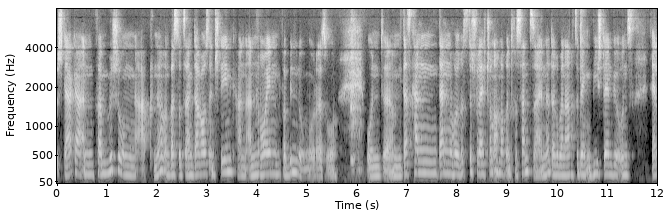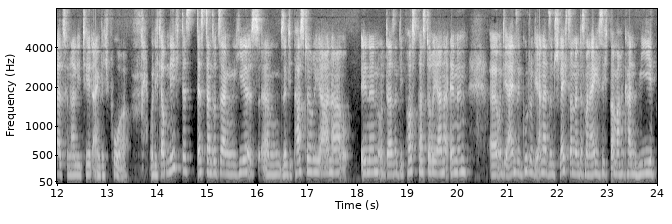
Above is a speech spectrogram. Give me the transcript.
stärker an Vermischungen ab, ne, und was sozusagen daraus entstehen kann, an neuen Verbindungen oder so. Und ähm, das kann dann heuristisch vielleicht schon auch noch interessant sein, ne, darüber nachzudenken, wie stellen wir uns Relationalität eigentlich vor. Und ich glaube nicht, dass, dass dann sozusagen hier ist, ähm, sind die Pasteurianer innen und da sind die PostpastorianerInnen äh, und die einen sind gut und die anderen sind schlecht, sondern dass man eigentlich sichtbar machen kann, wie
